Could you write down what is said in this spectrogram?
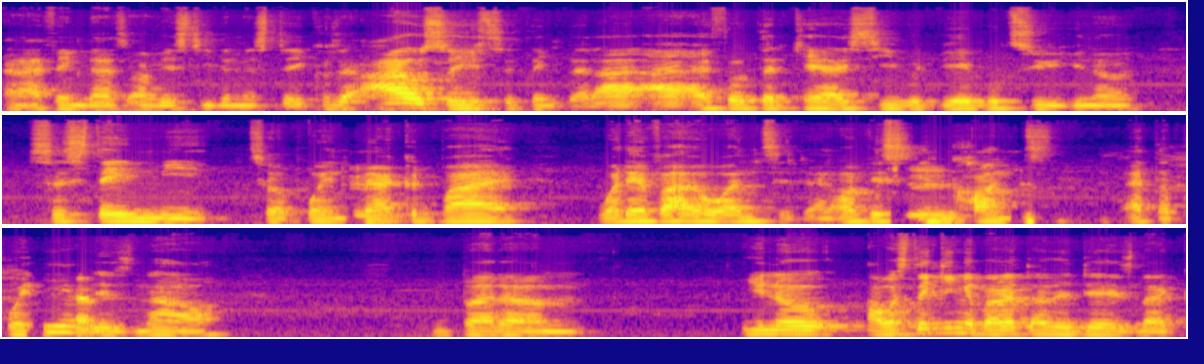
and I think that's obviously the mistake because I also used to think that I, I I thought that KIC would be able to you know sustain me to a point where I mm, could buy whatever I wanted, and obviously it mm. can't at the point Yeah. it is now. But um, you know, I was thinking about it the other day. Is like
